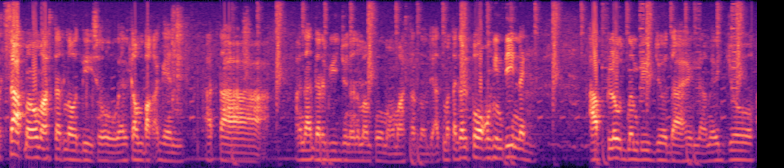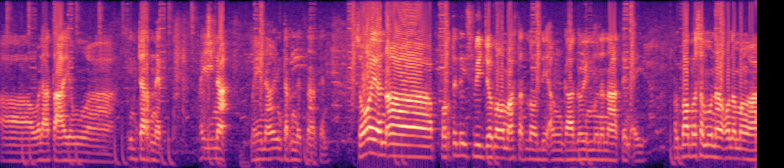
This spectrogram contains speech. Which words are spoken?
What's up mga Master Lodi? So, welcome back again. At ah, another video na naman po mga Master Lodi. At matagal po akong hindi nag-upload ng video dahil ah, medyo ah, wala tayong ah, internet. Mahina. Mahina ang internet natin. So ngayon, ah, for today's video mga Master Lodi, ang gagawin muna natin ay magbabasa muna ako ng mga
